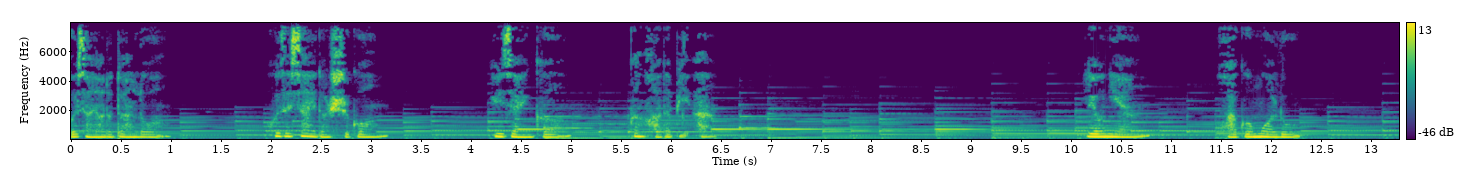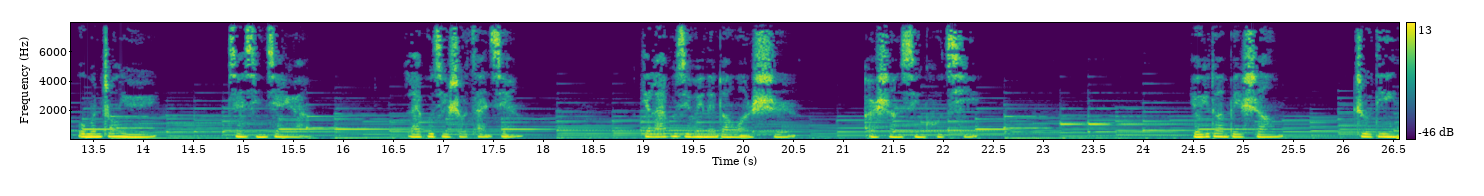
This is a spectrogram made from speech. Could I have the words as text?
我想要的段落，会在下一段时光遇见一个更好的彼岸。流年划过陌路，我们终于渐行渐远，来不及说再见，也来不及为那段往事而伤心哭泣。有一段悲伤，注定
